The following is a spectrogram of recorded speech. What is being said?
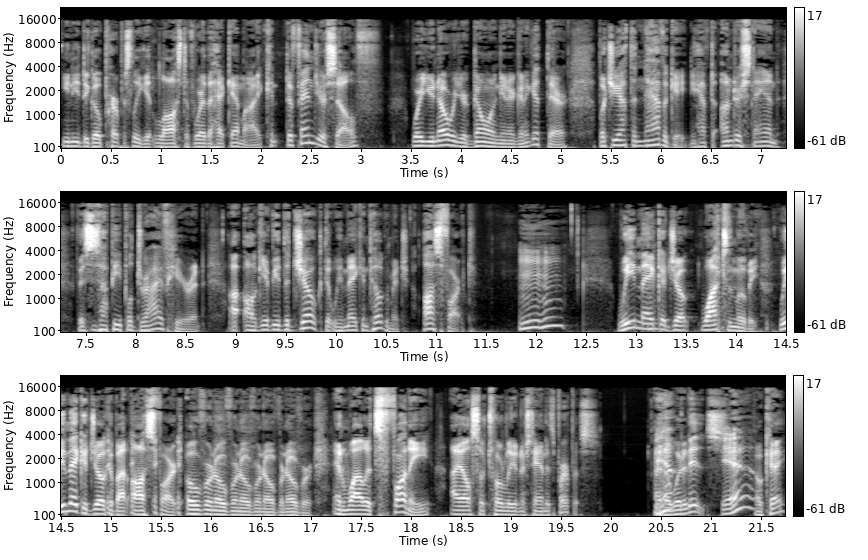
you need to go purposely get lost of where the heck am I. Can defend yourself. Where you know where you're going and you're going to get there, but you have to navigate. You have to understand this is how people drive here. And I'll give you the joke that we make in pilgrimage: Ausfahrt. Mm-hmm. We make a joke. Watch the movie. We make a joke about Ausfahrt over and over and over and over and over. And while it's funny, I also totally understand its purpose. I Yeah. know what it is. Yeah. Okay.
